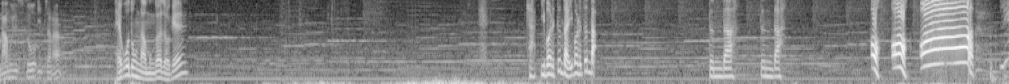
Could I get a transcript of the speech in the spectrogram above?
나무일 수도 있잖아 대고동 나무인가 저게? 자 이번에 뜬다 이번에 뜬다 뜬다 뜬다 어! 어! 어! 예후!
